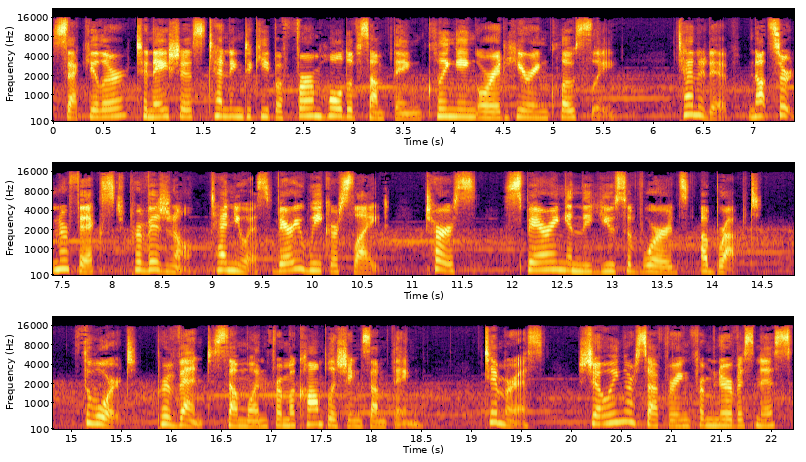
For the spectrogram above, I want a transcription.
Secular, tenacious, tending to keep a firm hold of something, clinging or adhering closely. Tentative, not certain or fixed, provisional, tenuous, very weak or slight. Terse, sparing in the use of words, abrupt. Thwart, prevent someone from accomplishing something. Timorous, showing or suffering from nervousness,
